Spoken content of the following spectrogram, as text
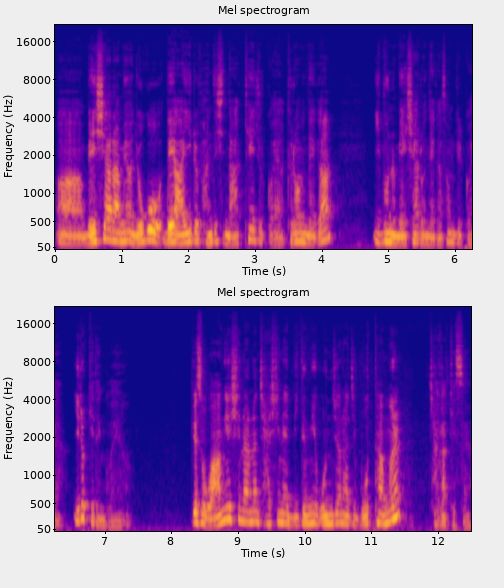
아, 메시아라면 요거 내 아이를 반드시 낳게 해줄 거야. 그러면 내가 이분을 메시아로 내가 섬길 거야. 이렇게 된 거예요. 그래서 왕의 신하는 자신의 믿음이 온전하지 못함을 자각했어요.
